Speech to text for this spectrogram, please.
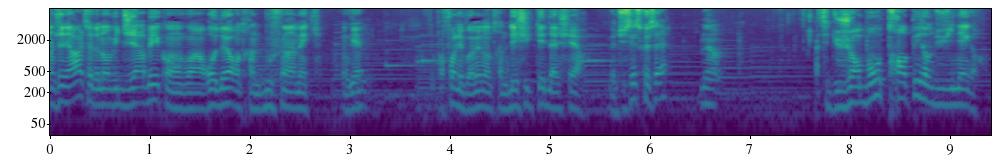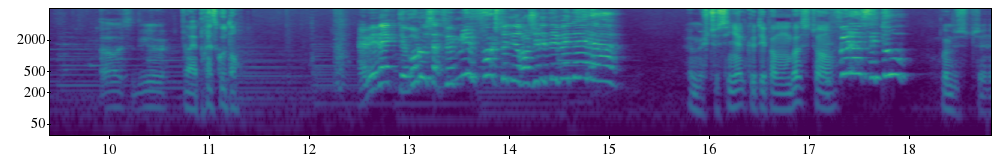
en général, ça donne envie de gerber quand on voit un rôdeur en train de bouffer un mec, ok? Parfois, on les voit même en train de déchiqueter de la chair. Mais tu sais ce que c'est? Non. C'est du jambon trempé dans du vinaigre. Ah ouais, c'est dégueu. Ouais, presque autant. Eh mais mec, t'es relou, ça fait mille fois que je te dis de ranger les DVD là mais je te signale que t'es pas mon boss, toi. hein. Fais-la, c'est tout Ouais, mais c'est...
